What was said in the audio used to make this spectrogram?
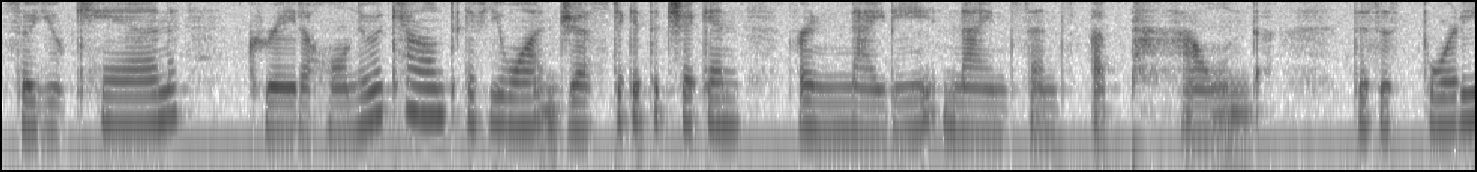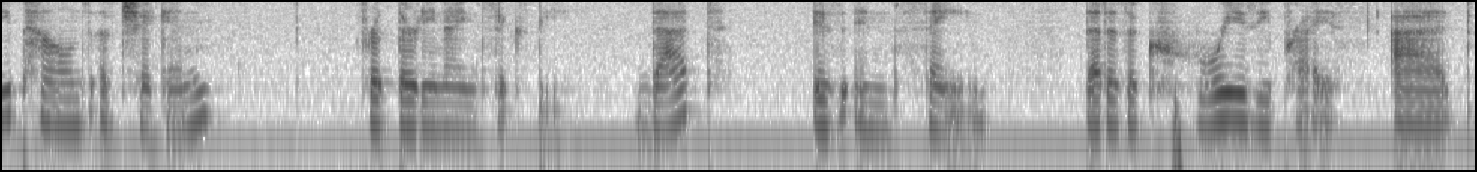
So you can create a whole new account if you want just to get the chicken for 99 cents a pound. This is 40 pounds of chicken for 39.60. That is insane. That is a crazy price. At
